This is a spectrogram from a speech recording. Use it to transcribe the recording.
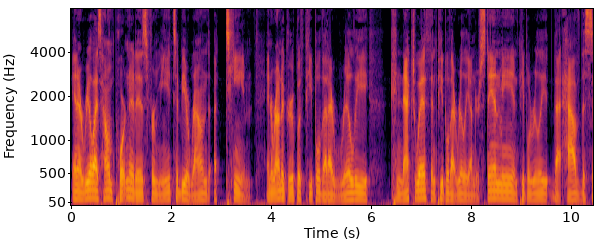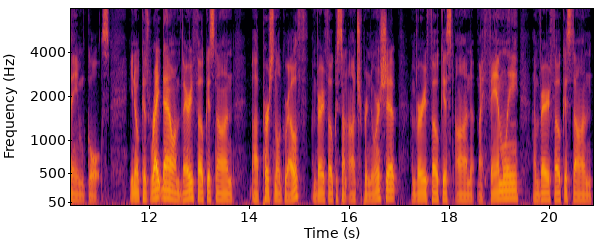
and I realize how important it is for me to be around a team and around a group of people that I really connect with and people that really understand me and people really that have the same goals. You know, because right now I'm very focused on uh, personal growth. I'm very focused on entrepreneurship. I'm very focused on my family. I'm very focused on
